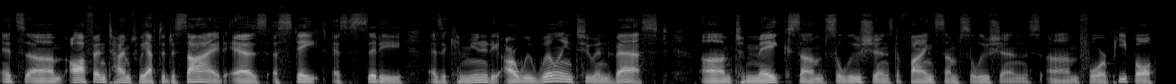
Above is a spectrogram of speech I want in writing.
It's um, oftentimes we have to decide as a state, as a city, as a community, are we willing to invest um, to make some solutions, to find some solutions um, for people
